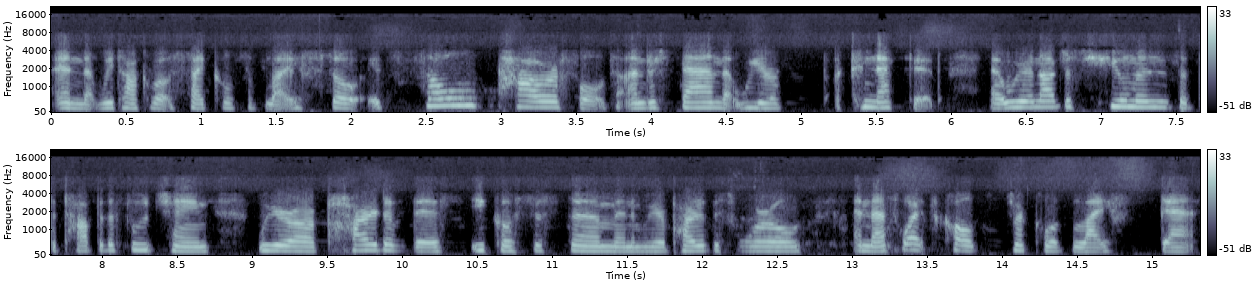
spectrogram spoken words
and that we talk about cycles of life. So it's so powerful to understand that we are connected, that we are not just humans at the top of the food chain. We are a part of this ecosystem, and we are part of this world, and that's why it's called Circle of Life Dance.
